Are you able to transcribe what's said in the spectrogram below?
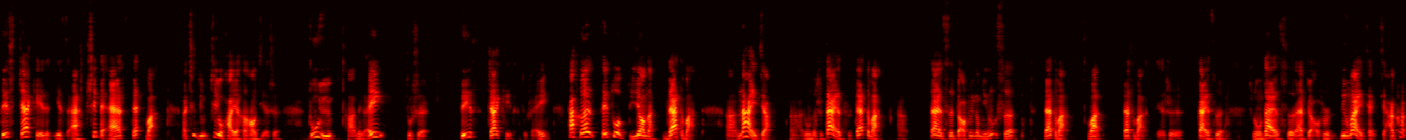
this jacket is as cheap as that one 啊，这句这句话也很好解释。主语啊，那个 A 就是 this jacket 就是 A，它和谁做比较呢？That one 啊，那一件啊，用的是代词 that one 啊，代词表示一个名词 that one one that one 也是代词，是用代词来表示另外一件夹克。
